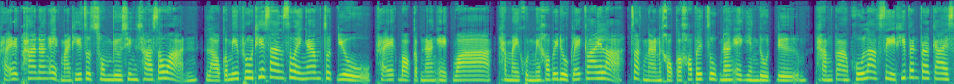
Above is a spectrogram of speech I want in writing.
พระเอกพานางเอกมาที่จุดชมวิวชิงชาสวรรค์แล้วก็มีพลุที่แสนสวยงามจุดอยู่ พระเอกบอกกับนางเอกว่าทำไมคุณไม่เข้าไปดูใกล้ๆล่ะ จากนั้นเขาก็เข้าไปจูบนางเอกอย่างดูดดื่มทำกลางพลุหลากสีที่เป็นประกายส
